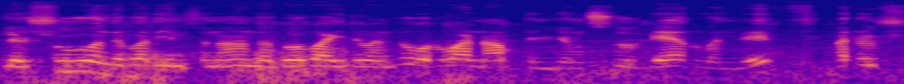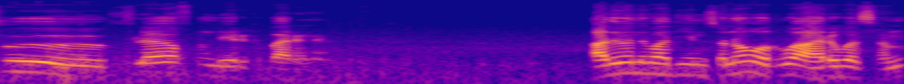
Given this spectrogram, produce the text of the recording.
இல்லை ஷூ வந்து பார்த்தீங்கன்னு சொன்னால் அந்த கோபா இது வந்து ஒரு ரூபா நாற்பத்தஞ்சு ஷூ வேர் வந்து மற்றும் ஷூ ஃப்ளேவ் வந்து இருக்குது பாருங்கள் அது வந்து பார்த்தீங்கன்னு சொன்னால் ஒரு ரூபா அறுவசம்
